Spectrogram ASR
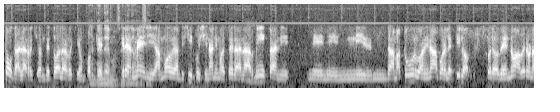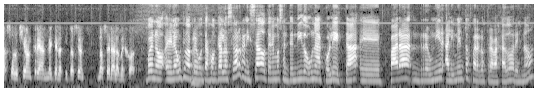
toda la región, de toda la región, porque créanme, y a modo de anticipo y sin ánimo de ser alarmista, ni, ni, ni, dramaturgo, ni nada por el estilo, pero de no haber una solución, créanme que la situación no será la mejor. Bueno, eh, la última pregunta, Juan Carlos. Se ha organizado, tenemos entendido, una colecta eh, para reunir alimentos para los trabajadores, ¿no?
